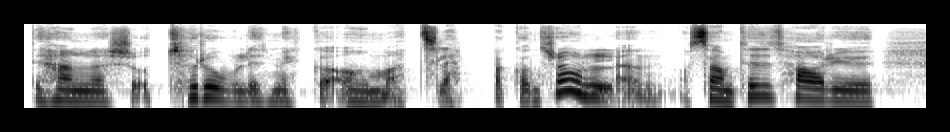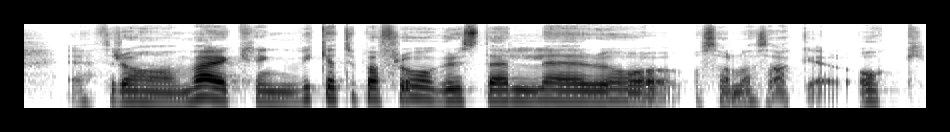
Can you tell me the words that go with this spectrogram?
Det handlar så otroligt mycket om att släppa kontrollen. Och samtidigt har du ju ett ramverk kring vilka typer av frågor du ställer och, och sådana saker. Och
